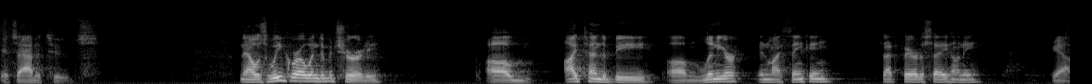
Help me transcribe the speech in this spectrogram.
its attitudes. Now, as we grow into maturity, um, I tend to be um, linear in my thinking. Is that fair to say, honey? Yeah.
